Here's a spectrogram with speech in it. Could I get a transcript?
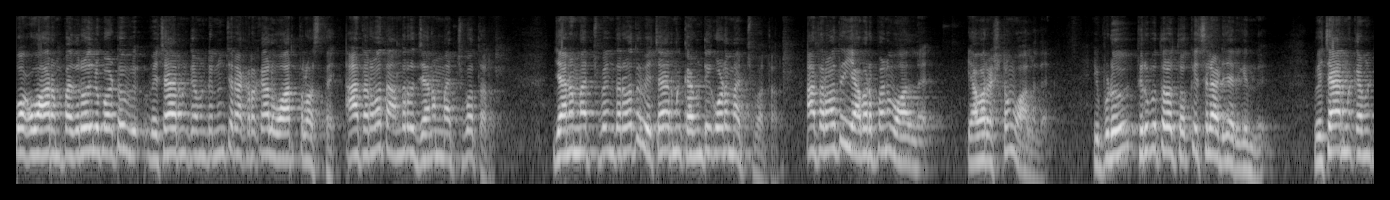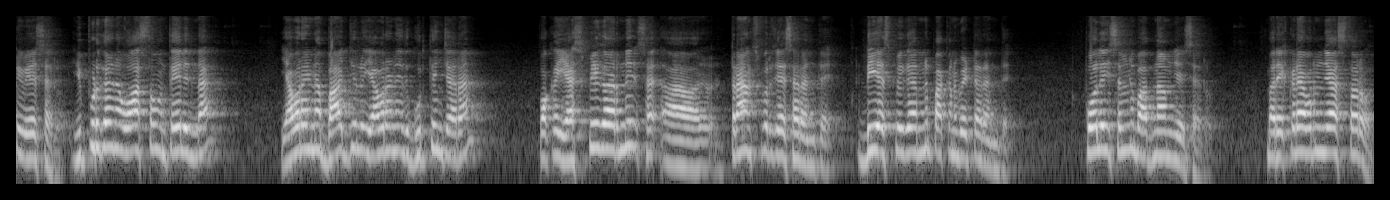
ఒక వారం పది రోజుల పాటు విచారణ కమిటీ నుంచి రకరకాల వార్తలు వస్తాయి. ఆ తర్వాత అందరూ జనం మర్చిపోతారు. జనం మర్చిపోయిన తర్వాత విచారణ కమిటీ కూడా మర్చిపోతారు. ఆ తర్వాత ఎవరి పని వాళ్ళదే ఎవరిష్టం వాళ్ళదే. ఇప్పుడు తిరుపతిలో తొక్కిసలాట జరిగింది. విచారణ కమిటీ వేశారు. ఇప్పుడుకైనా వాస్తవం తేలిందా? ఎవరైనా బాధ్యులు ఎవరనేది గుర్తించారా? ఒక ఎస్పీ గారిని స- ట్రాన్స్ఫర్ చేశారంతే. డిఎస్పీ గారిని పక్కన పెట్టారంతే. పోలీసులను బద్నాం చేశారు. మరి ఎక్కడ ఎవరిని చేస్తారో?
